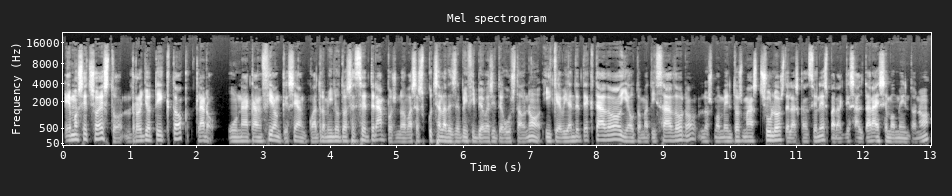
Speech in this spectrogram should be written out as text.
hemos hecho esto, rollo TikTok, claro, una canción que sean cuatro minutos, etcétera, pues no vas a escucharla desde el principio a ver si te gusta o no. Y que habían detectado y automatizado ¿no? los momentos más chulos de las canciones para que saltara ese momento, ¿no?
